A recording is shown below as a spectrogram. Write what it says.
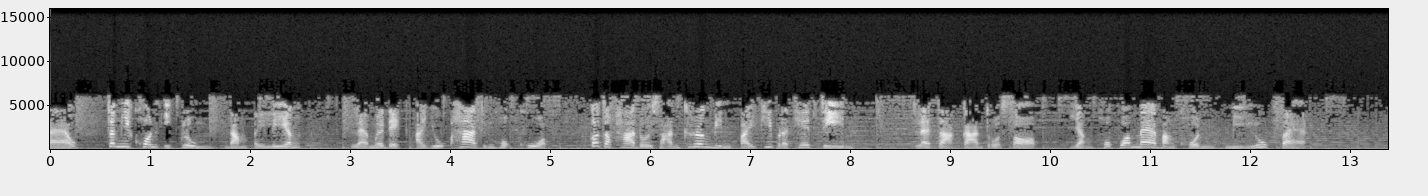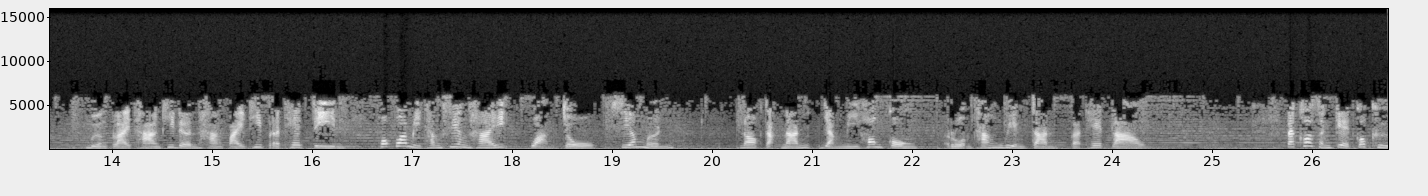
แล้ว จะมีคนอีกกลุ่มนำไปเลี้ยง และเมื่อเด็กอายุ 5-6 ขวบ ก็จะพาโดยสารเครื่องบินไปที่ประเทศจีน และจากการตรวจสอบยังพบว่าแม่บางคนมีลูกแฝด เมืองปลายทางที่เดินทางไปที่ประเทศจีน พบว่ามีทั้งเซี่ยงไฮ้กวางโจวเซียเหมินนอกจากนั้นยังมีฮ่องกง รวมทั้งเวียงจันทร์ประเทศลาว แต่ข้อสังเกตก็คือ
